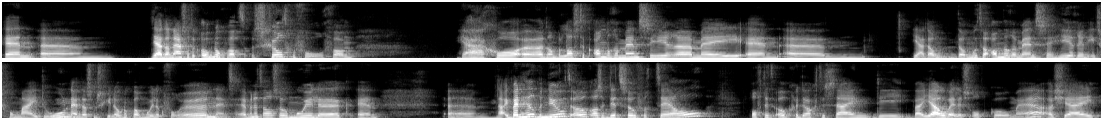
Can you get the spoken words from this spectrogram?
En uh, ja, daarnaast had ik ook nog wat schuldgevoel van ja, goh, uh, dan belast ik andere mensen hier mee. En ehm, ja, dan, dan moeten andere mensen hierin iets voor mij doen. En dat is misschien ook nog wel moeilijk voor hun. En ze hebben het al zo moeilijk. En um, nou, ik ben heel benieuwd ook als ik dit zo vertel. Of dit ook gedachten zijn die bij jou wel eens opkomen. Hè? Als jij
